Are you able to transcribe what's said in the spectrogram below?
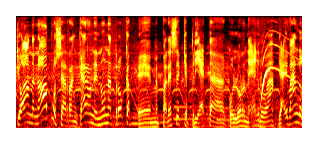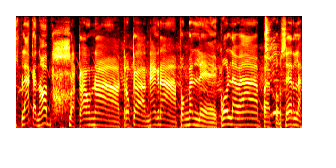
¿Qué onda? No, pues se arrancaron en una troca. Eh, me parece que prieta, color negro, ¿ah? Y ahí van los placas, ¿no? Acá una troca negra, pónganle cola, ¿va? Para torcerla.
